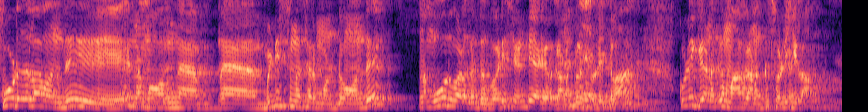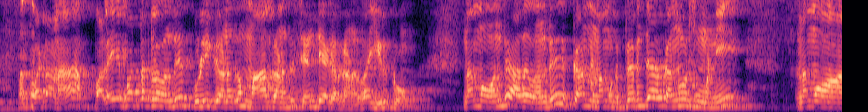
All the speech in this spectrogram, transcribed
கூடுதலாக வந்து நம்ம பிரிட்டிஷ் மெஷர்மெண்ட்டும் வந்து நம்ம ஊர் வழக்கத்துக்கு படி சென்ட் ஏக்கர் கணக்கில் சொல்லிக்கலாம். குழி கணக்கு மா கணக்கு சொல்லிக்கலாம். பட் ஆனால் பழைய பத்திரத்தில் வந்து குழி கணக்கு மா கணக்கு சென்ட் ஏக்கர் கணக்கு தான் இருக்கும். நம்ம வந்து அதை வந்து கண் நமக்கு தெரிஞ்சால் கன்வர்ஷன் பண்ணி நம்ம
